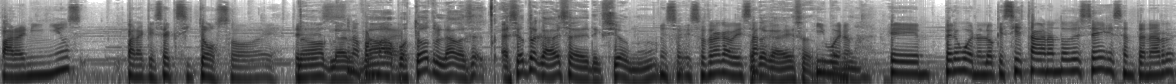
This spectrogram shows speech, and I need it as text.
para niños para que sea exitoso. Este, No, es claro. No, forma de- apostó a otro lado. hacia- Hacia otra cabeza de dirección, ¿no? Es, es otra cabeza. Otra cabeza, Y bueno, eh, pero bueno, lo que sí está ganando DC es en tener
